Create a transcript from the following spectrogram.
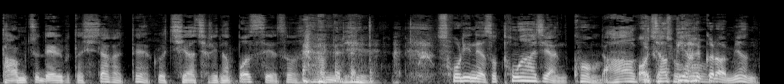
다음 주 내일부터 시작할 때 그 지하철이나 버스에서 사람들이 소리 내서 통화하지 않고 아, 그렇죠. 어차피 할 거라면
